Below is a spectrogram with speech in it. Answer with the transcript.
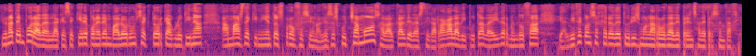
y una temporada en la que se quiere poner en valor un sector que aglutina a más de 500 profesionales. Escuchamos al alcalde de Astigarraga, la diputada Eider Mendoza y al viceconsejero de Turismo en la rueda de prensa de presentación.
